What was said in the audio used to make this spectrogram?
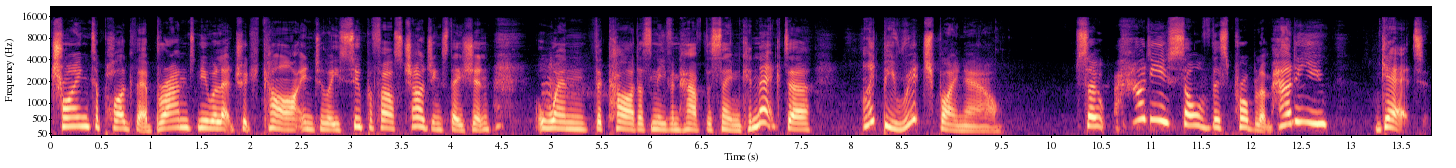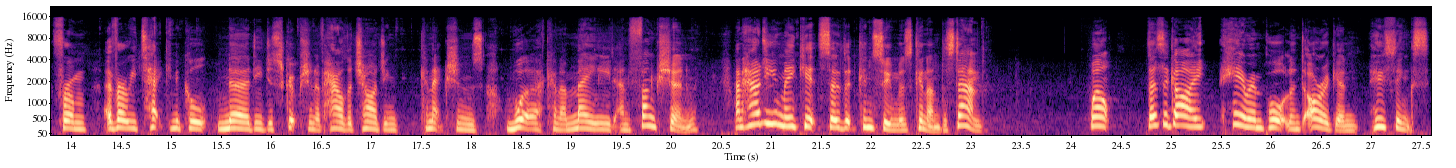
trying to plug their brand new electric car into a super fast charging station when the car doesn't even have the same connector, I'd be rich by now. So how do you solve this problem? How do you get from a very technical, nerdy description of how the charging connections work and are made and function? And how do you make it so that consumers can understand? Well, there's a guy here in Portland, Oregon, who thinks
